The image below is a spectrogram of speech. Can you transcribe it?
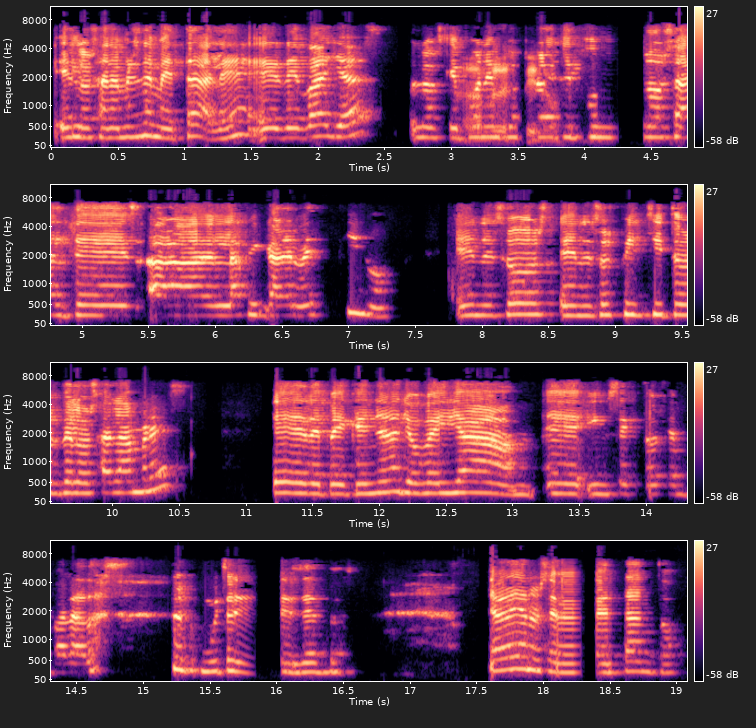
en los alambres de metal, ¿eh? Eh, de vallas, los que ponen Alambres pues, para que a la finca del vecino. En esos, en esos pinchitos de los alambres, eh, de pequeña yo veía eh, insectos empalados, muchos insectos. Y ahora ya no se ven tanto.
